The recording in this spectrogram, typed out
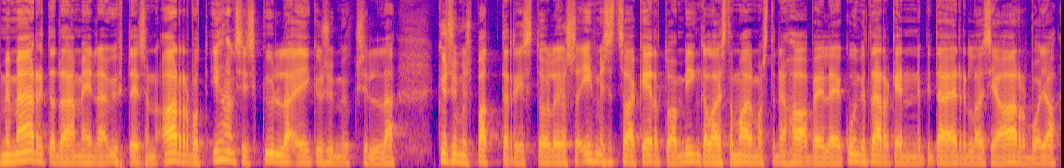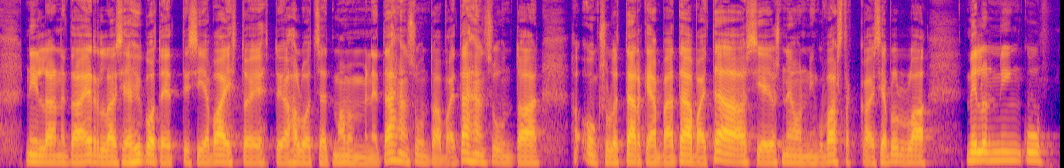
Me määritetään meidän yhteisön arvot ihan siis kyllä ei kysymyksillä, kysymyspatteristoilla, jossa ihmiset saa kertoa, minkälaista maailmasta ne haaveilee, kuinka tärkeänä ne pitää erilaisia arvoja, niillä annetaan erilaisia hypoteettisia vaihtoehtoja, haluat sä, että maailma menee tähän suuntaan vai tähän suuntaan, onko sulle tärkeämpää tämä vai tämä asia, jos ne on niin vastakkaisia, bla, bla, bla. Meillä on niin kuin,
